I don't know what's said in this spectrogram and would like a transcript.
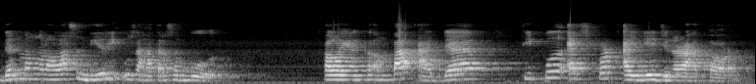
dan mengelola sendiri usaha tersebut. Kalau yang keempat ada tipe expert idea generator.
